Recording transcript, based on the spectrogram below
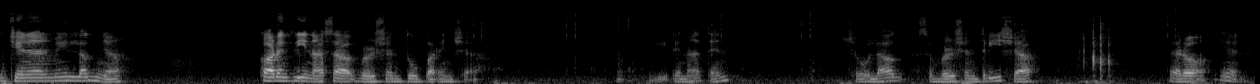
kung chinan mo yung log niya, currently nasa version 2 pa rin siya. Ulitin natin. Show log, nasa version 3 siya. Pero, yan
